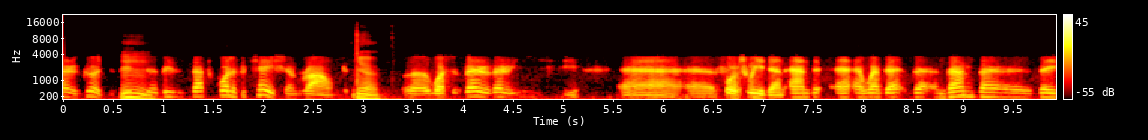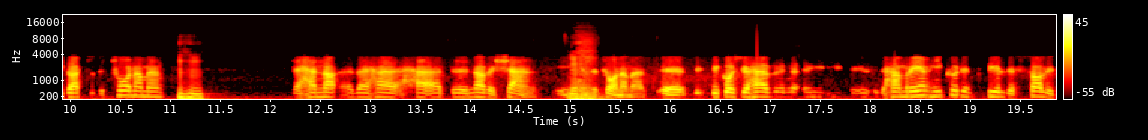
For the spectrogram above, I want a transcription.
very good. This, Mm. uh, this, that qualification round Yeah. uh, was very very easy uh, uh, for Sweden. And uh, and when the, the, then the, they got to the tournament, hmm they had not they had, had another chance in, Yeah. in the tournament uh, because you have Hamren. He couldn't build a solid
